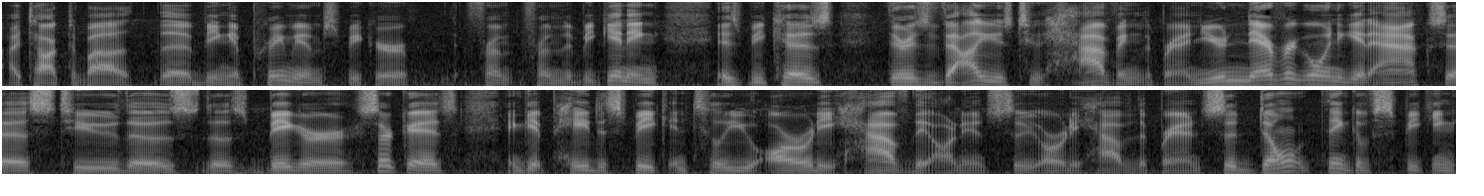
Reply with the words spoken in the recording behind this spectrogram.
I talked about the being a premium speaker from from the beginning is because there's values to having the brand. You're never going to get access to those those bigger circuits and get paid to speak until you already have the audience, so you already have the brand. So don't think of speaking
